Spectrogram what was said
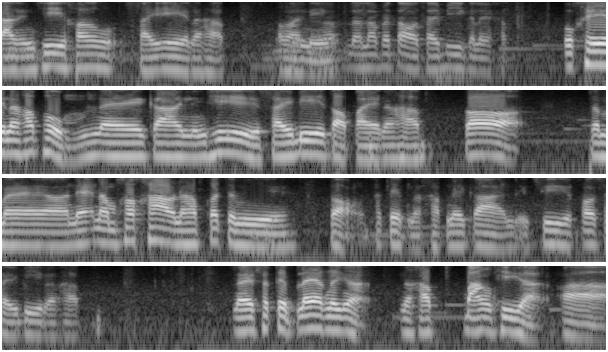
การเอนที่เข้าไซส์ A นะครับ ประมาณนี้ครับแล้วเราไปต่อไซบีกันเลยครับ โอเคนะครับผมในการเน้นที่ไซส์ B ต่อไปนะครับ ก็จะมาแนะนำคร่าวๆนะครับ ก็จะมีสองสเต็ปนะครับ ในการที่เข้าไซส์ B นะครับ ในสเต็ปแรกเลยเนี่ยนะครับ บางทีอะอ่า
